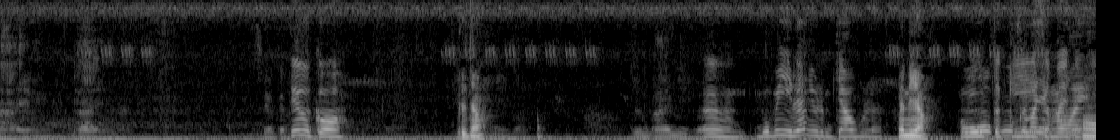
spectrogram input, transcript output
ลายๆอันท่ายเสื้อกันจื้อก็เป็นหยังยืมอ้ายมีบ่เออบ่มีแล้วอยู่นํเจ้าพุ่นล่ะแม่นอิหยัง งูตะกี้สมัยตะอ๋อ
